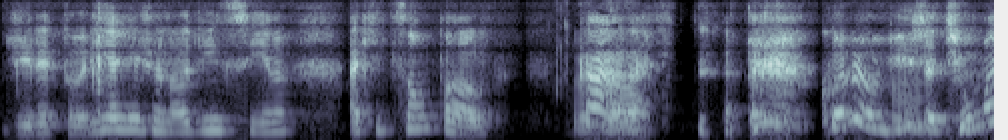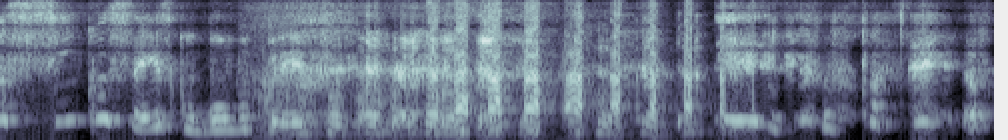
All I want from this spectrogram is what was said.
Diretoria Regional de Ensino aqui de São Paulo. Legal. Cara, quando eu vi, já tinha umas 5, 6 com bumbo preto. eu,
